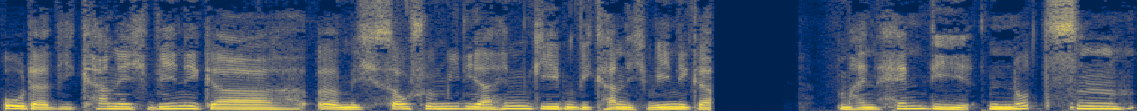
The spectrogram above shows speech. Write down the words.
Oder wie kann ich weniger äh, mich Social Media hingeben, wie kann ich weniger mein Handy nutzen?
